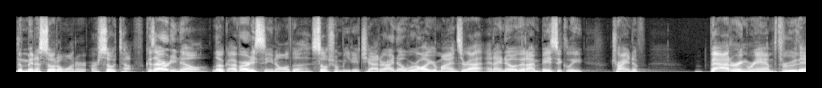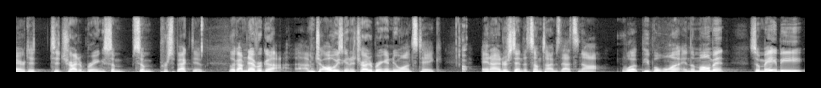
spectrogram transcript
the Minnesota one are, are so tough because I already know. Look, I've already seen all the social media chatter. I know where all your minds are at, and I know that I'm basically trying to battering ram through there to, to try to bring some some perspective. Look, I'm never gonna. I'm always gonna try to bring a nuanced take, and I understand that sometimes that's not what people want in the moment. So maybe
